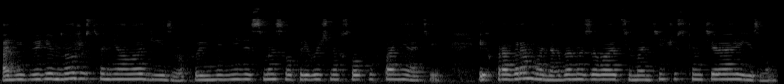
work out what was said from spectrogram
Они ввели множество неологизмов и изменили смысл привычных слов и понятий. Их программу иногда называют семантическим терроризмом,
